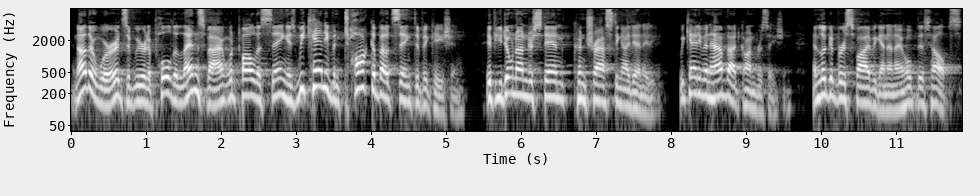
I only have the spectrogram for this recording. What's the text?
In other words, if we were to pull the lens back, what Paul is saying is we can't even talk about sanctification if you don't understand contrasting identity. We can't even have that conversation. And look at verse 5 again, and I hope this helps.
